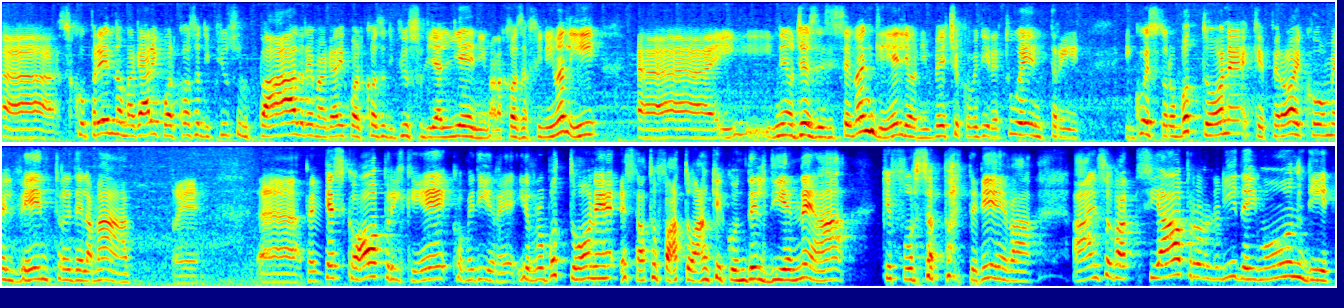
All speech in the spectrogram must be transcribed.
Uh, scoprendo magari qualcosa di più sul padre, magari qualcosa di più sugli alieni, ma la cosa finiva lì. Uh, in Neo Genesis Evangelion invece, come dire, tu entri in questo robottone che però è come il ventre della madre. Eh, perché scopri che, come dire, il robottone è stato fatto anche con del DNA che forse apparteneva a, insomma, si aprono lì dei mondi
